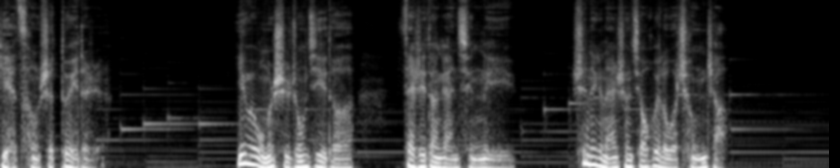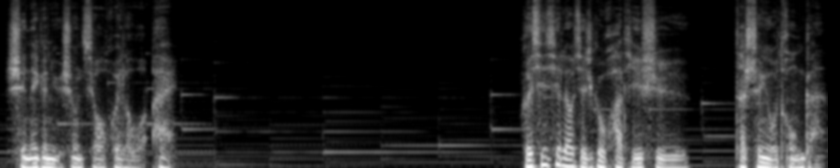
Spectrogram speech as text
也曾是对的人，因为我们始终记得，在这段感情里，是那个男生教会了我成长，是那个女生教会了我爱。和西西了解这个话题时，他深有同感。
